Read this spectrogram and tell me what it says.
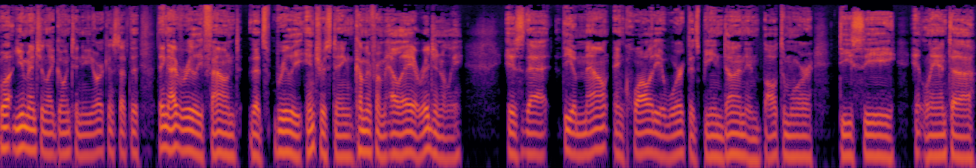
Well, you mentioned like going to New York and stuff. The thing I've really found that's really interesting coming from LA originally is that the amount and quality of work that's being done in Baltimore, DC, Atlanta,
